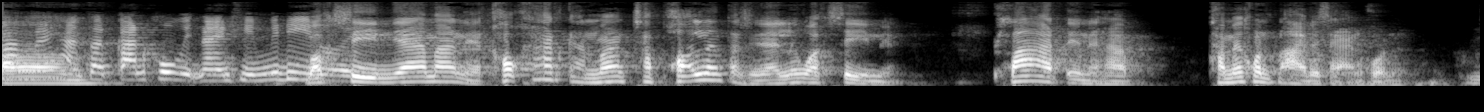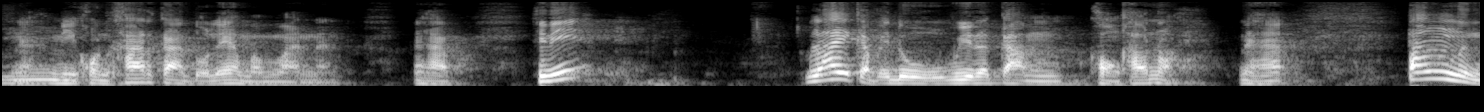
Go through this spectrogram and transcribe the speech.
การบริหารเอ่อจัดการโควิด -19 ไม่ดีเลยวัคซีนแย่มากเนี่ยเขาคาดกันว่าเฉพาะเรื่องตัดสินใจเรื่องวัคซีนเนี่ยพลาดเนี่ยนะครับทำให้คนตายไปแสนคนนะอืมมีคนคาดการณ์ตัวเลขมาประมาณนั้นนะครับ ทีนี้ไล่กลับไปดูวีรกรรมของเขาหน่อยนะฮะตั้งหนึ่ง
